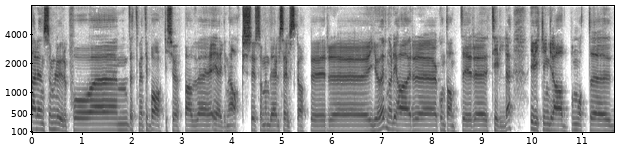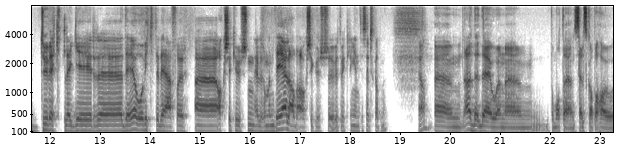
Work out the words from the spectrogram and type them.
er det en som lurer på uh, dette med tilbakekjøp av uh, egne aksjer, som en del selskaper uh, gjør når de har kontanter til det. I hvilken grad på en måte du vektlegger det, og hvor viktig det er for aksjekursen, eller som en del av da, aksjekursutviklingen til selskapene? Ja, det, det, er jo en, på en måte, Selskapet har jo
